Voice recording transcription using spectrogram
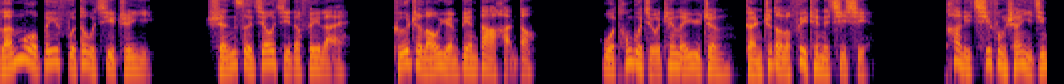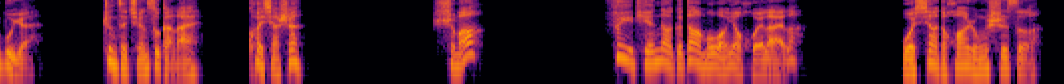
蓝墨背负斗气之意，神色焦急的飞来，隔着老远便大喊道：“我通过九天雷域阵感知到了废天的气息，他离七凤山已经不远，正在全速赶来，快下山！什么？废天那个大魔王要回来了！我吓得花容失色，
